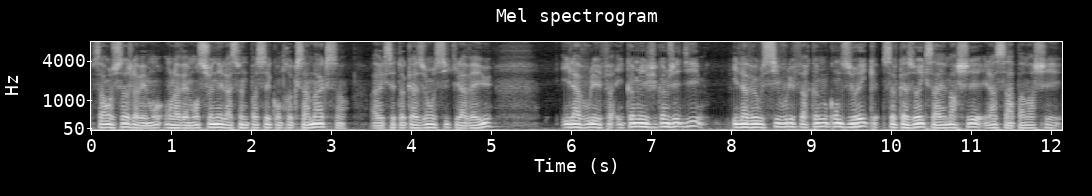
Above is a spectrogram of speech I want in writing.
ça, on- ça je l'avais, mon- on l'avait mentionné la semaine passée contre Xamax, avec cette occasion aussi qu'il avait eue. Il a voulu faire, comme, j'ai dit, il avait aussi voulu faire comme contre Zurich, sauf qu'à Zurich ça avait marché, et là ça n'a pas marché.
